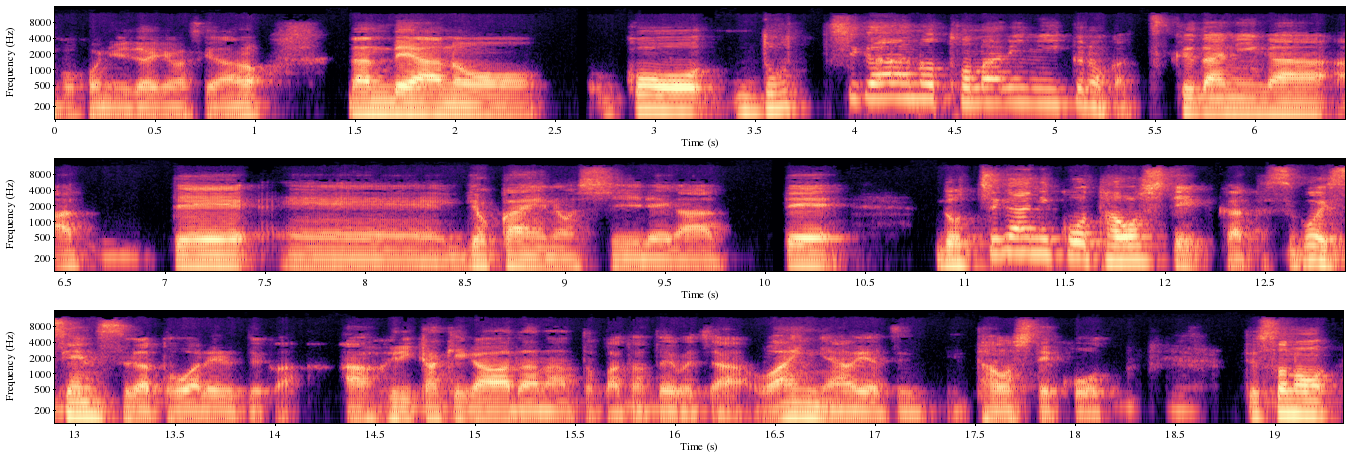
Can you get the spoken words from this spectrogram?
ご購入いただけますけど、あの、なんで、あの、こう、どっち側の隣に行くのか、佃煮があって、えー、魚介の仕入れがあって、どっち側にこう倒していくかってすごいセンスが問われるというか、あ、ふりかけ側だなとか、例えばじゃあワインに合うやつに倒していこう。で、その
